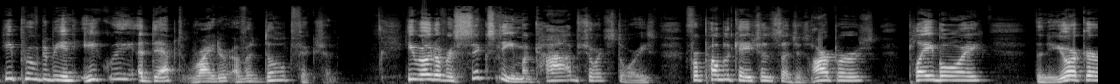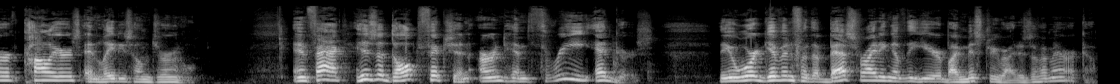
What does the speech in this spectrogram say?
he proved to be an equally adept writer of adult fiction. He wrote over 60 macabre short stories for publications such as Harper's, Playboy, The New Yorker, Collier's, and Ladies' Home Journal. In fact, his adult fiction earned him three Edgars, the award given for the best writing of the year by Mystery Writers of America.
